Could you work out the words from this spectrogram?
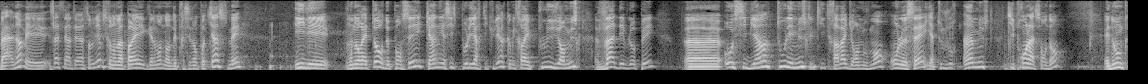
Bah non, mais ça c'est intéressant de dire parce qu'on en a parlé également dans des précédents podcasts, mais il est, on aurait tort de penser qu'un exercice polyarticulaire, comme il travaille plusieurs muscles, va développer euh, aussi bien tous les muscles qui travaillent durant le mouvement. On le sait, il y a toujours un muscle qui prend l'ascendant, et donc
